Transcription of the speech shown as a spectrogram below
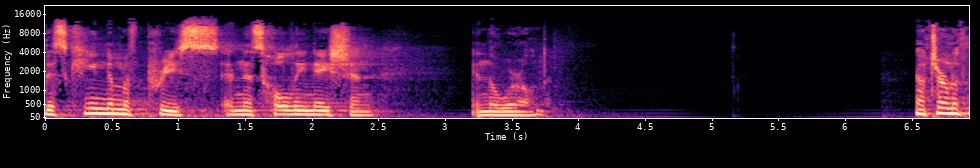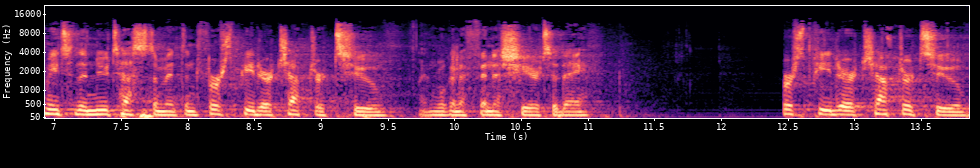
this kingdom of priests and this holy nation in the world. Now turn with me to the New Testament in 1 Peter chapter 2, and we're going to finish here today. 1 Peter chapter 2. I'm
